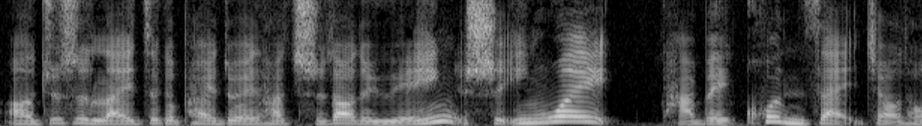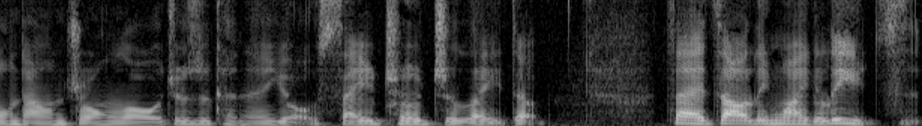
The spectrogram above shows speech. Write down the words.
啊、呃，就是来这个派对他迟到的原因是因为他被困在交通当中喽，就是可能有塞车之类的。再造另外一个例子，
